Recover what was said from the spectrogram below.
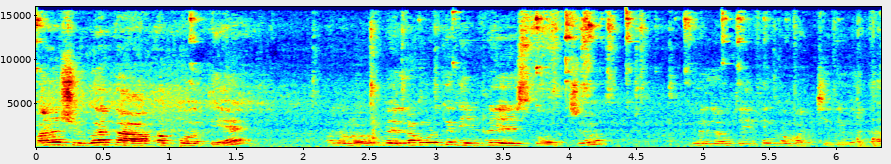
మనం షుగర్ కాకపోతే మనము బెల్లం ఉడికి దీంట్లో వేసుకోవచ్చు. బెల్లంతో అయితే ఇంకా మంచిది కదా.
